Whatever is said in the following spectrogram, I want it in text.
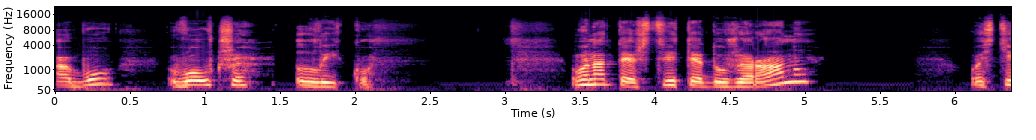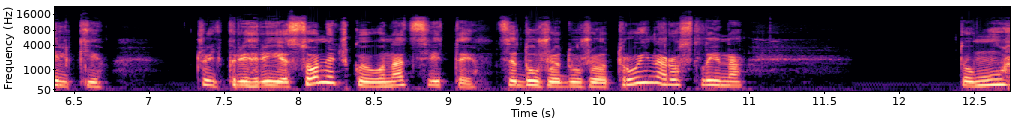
або вовче лико. Вона теж цвіте дуже рано. Ось тільки чуть пригріє сонечко, і вона цвіте. Це дуже-дуже отруйна рослина, тому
